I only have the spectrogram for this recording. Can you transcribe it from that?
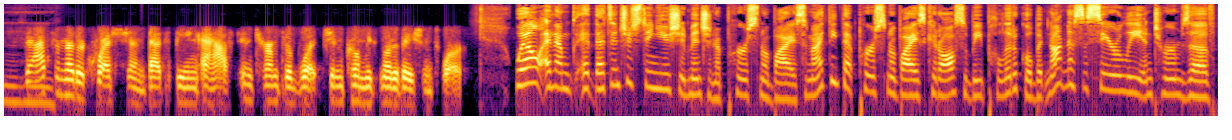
Mm-hmm. That's another question that's being asked in terms of what Jim Comey's motivations were. Well, and I'm, that's interesting. You should mention a personal bias, and I think that personal bias could also be political, but not necessarily in terms of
